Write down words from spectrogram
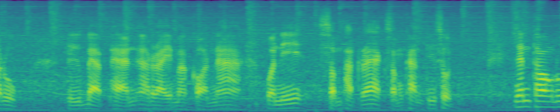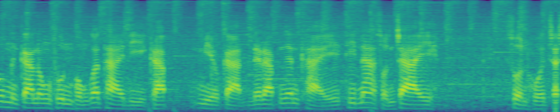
สรุป หรือแบบแผนอะไรมาก่อนหน้า วันนี้สัมผัสแรกสำคัญที่สุด เงินทองรวมถึงการลงทุนผมก็ทายดีครับ มีโอกาสได้รับเงื่อนไขที่น่าสนใจ ส่วนหัวใจ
